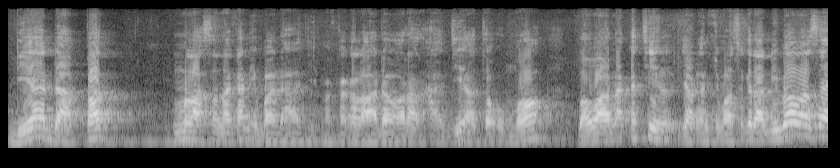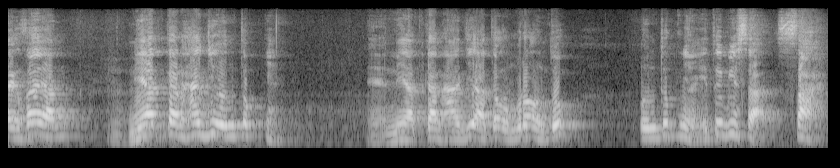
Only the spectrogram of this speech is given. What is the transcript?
dia dapat melaksanakan ibadah haji. Maka kalau ada orang haji atau umroh bawa anak kecil, jangan cuma sekedar dibawa sayang-sayang, hmm. niatkan haji untuknya. Ya, niatkan haji atau umroh untuk untuknya, itu bisa sah.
